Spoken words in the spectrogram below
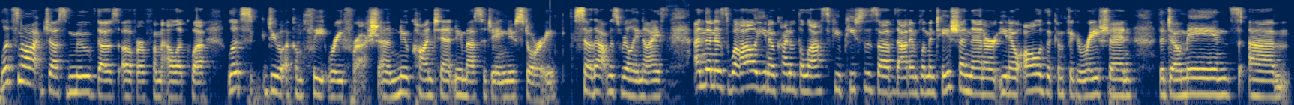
let's not just move those over from Eloqua. Let's do a complete refresh, and new content, new messaging, new story. So that was really nice. And then as well, you know, kind of the last few pieces of that implementation and then are you know all of the configuration, the domains. Um,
